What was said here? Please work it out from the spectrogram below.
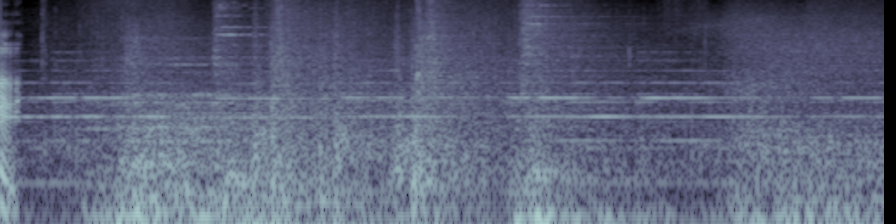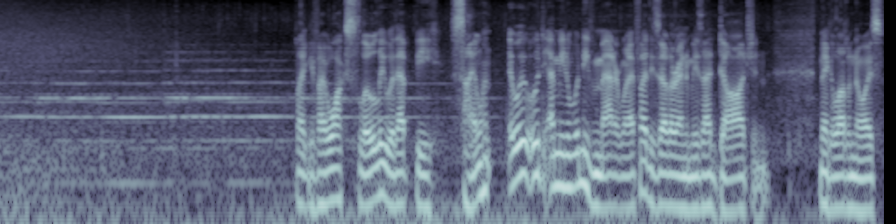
Ah. Like, if I walk slowly, would that be silent? It would, I mean, it wouldn't even matter. When I fight these other enemies, I dodge and make a lot of noise.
